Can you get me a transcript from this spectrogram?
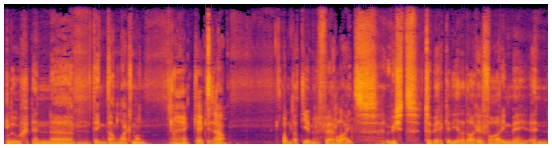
ploeg en eh, ik denk Dan Laxman Hè, Kijk eens aan. omdat hij met Fairlight wist te werken, die hadden daar ervaring mee. En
